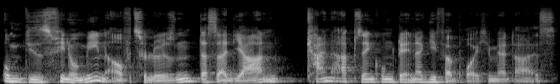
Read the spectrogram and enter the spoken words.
um dieses Phänomen aufzulösen, dass seit Jahren keine Absenkung der Energieverbräuche mehr da ist.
